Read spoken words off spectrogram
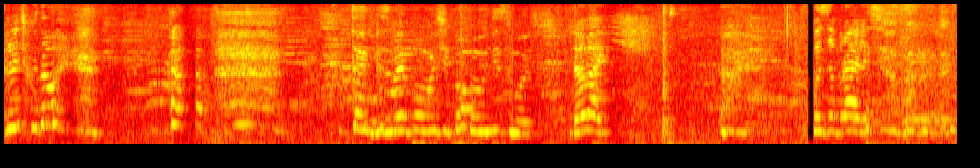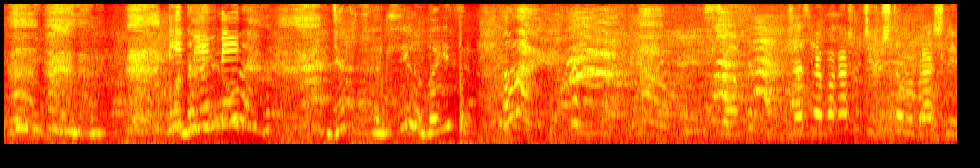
Ручку давай. Так, без моей помощи, по-моему, не сможешь. Давай. Мы забрались. Куда? Держится так сильно, боится. Все. Сейчас я покажу, через что мы прошли.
